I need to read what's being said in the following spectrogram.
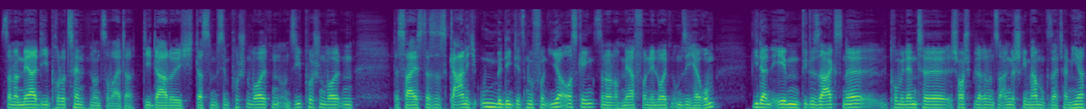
sondern mehr die Produzenten und so weiter, die dadurch das ein bisschen pushen wollten und sie pushen wollten. Das heißt, dass es gar nicht unbedingt jetzt nur von ihr ausging, sondern auch mehr von den Leuten um sie herum, die dann eben, wie du sagst, ne, prominente Schauspielerinnen und so angeschrieben haben und gesagt haben, hier,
